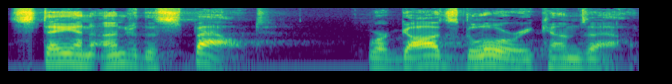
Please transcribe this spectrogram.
staying under the spout where God's glory comes out.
